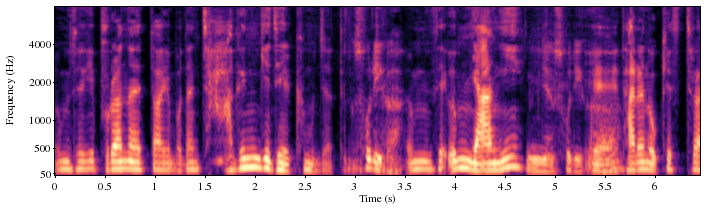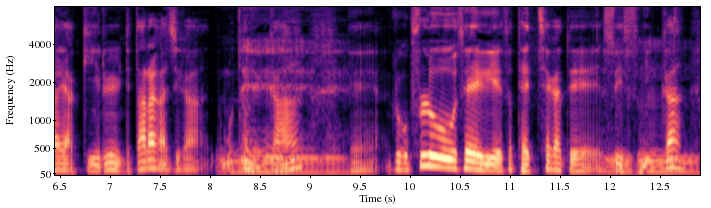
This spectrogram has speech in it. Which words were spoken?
음색이 불안했다기보단 작은 게 제일 큰 문제였던 것 소리가. 음색 음량이 그냥 소리가 예, 다른 오케스트라의 악기를 이제 따라가지가 못하니까 네, 네. 예, 그리고 플룻에 의해서 대체가 될 수 있으니까 음,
